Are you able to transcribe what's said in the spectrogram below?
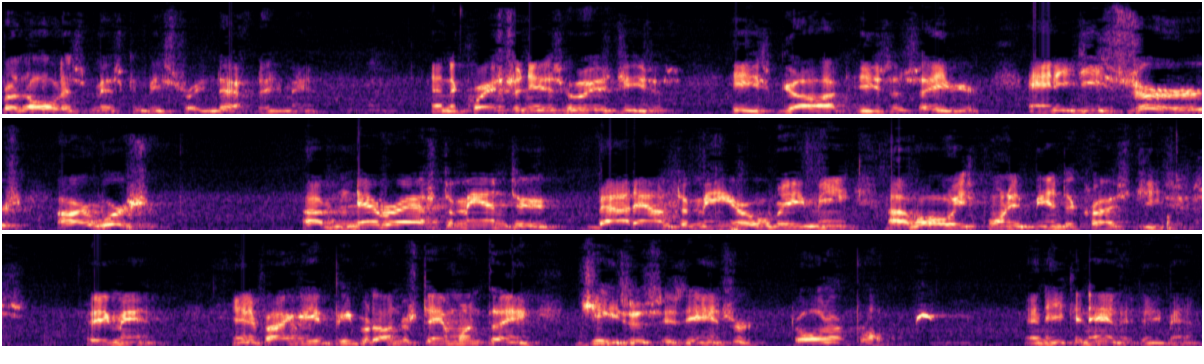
brother, all this mess can be straightened out. Amen. And the question is, who is Jesus? He's God, He's the Savior, and He deserves our worship. I've never asked a man to bow down to me or obey me. I've always pointed men to Christ Jesus. Amen. And if I get people to understand one thing, Jesus is the answer to all our problems. And He can handle it. Amen.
